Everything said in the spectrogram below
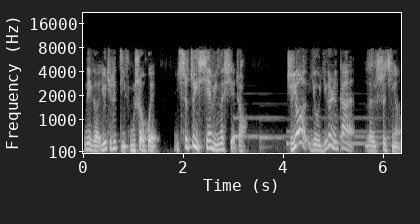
那个尤其是底层社会。是最鲜明的写照。只要有一个人干了事情，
